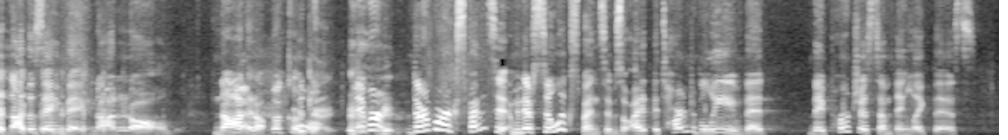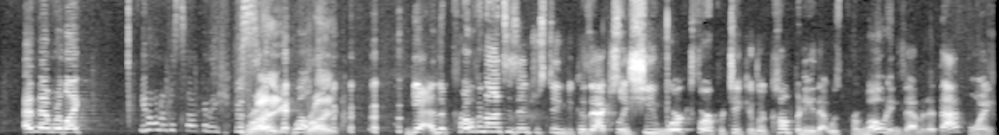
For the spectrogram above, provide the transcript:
not the same thing. Not at all. Not Yeah, at all. But cool. Okay. They were they were expensive. I mean, they're still expensive. So I, it's hard to believe that they purchased something like this, and then we're like, you know what? I'm just not going to use it. Right, Well- right. Yeah, and the provenance is interesting because actually she worked for a particular company that was promoting them. And at that point,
